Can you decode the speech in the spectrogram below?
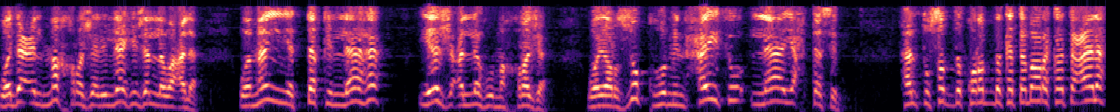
ودع المخرج لله جل وعلا. ومن يتق الله يجعل له مخرجا ويرزقه من حيث لا يحتسب. هل تصدق ربك تبارك وتعالى؟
